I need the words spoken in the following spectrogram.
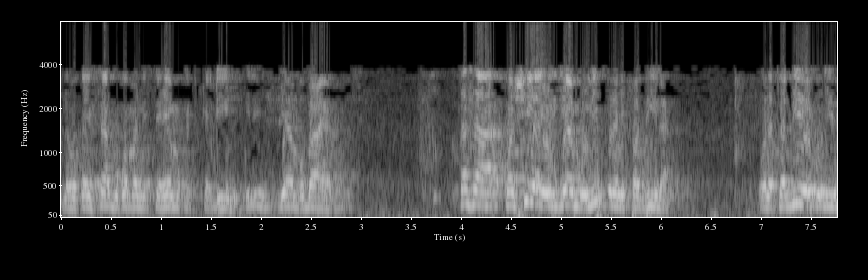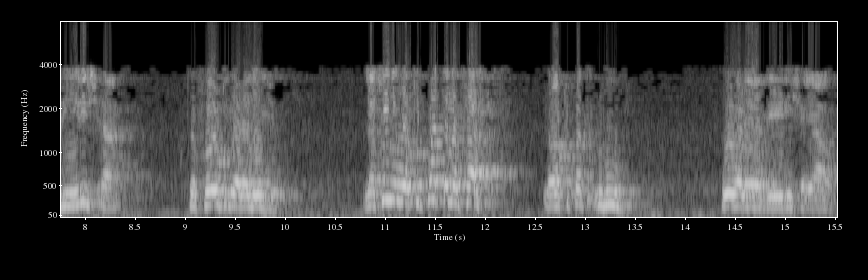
na ukahesabu kwamba ni sehemu katika dini. Hili ni jambo baya kabisa. Sasa kwa shia hili jambo lipo na ni fadhila. Wana tabia ya kujidhihirisha tofauti na walivyo. Lakini wakipata nafasi na wakipata nguvu huwa wanayadhihirisha yao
